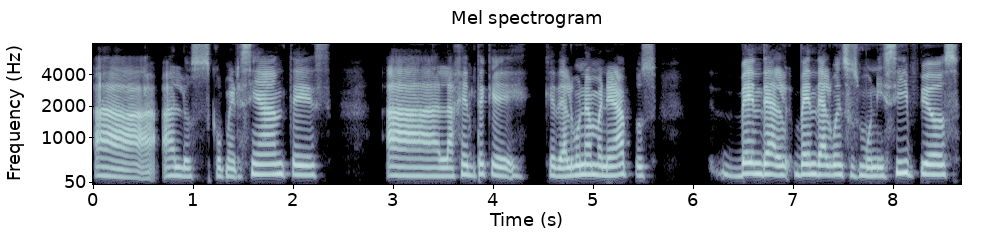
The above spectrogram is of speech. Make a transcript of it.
a, a los comerciantes, a la gente que, que de alguna manera pues vende, vende algo en sus municipios.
